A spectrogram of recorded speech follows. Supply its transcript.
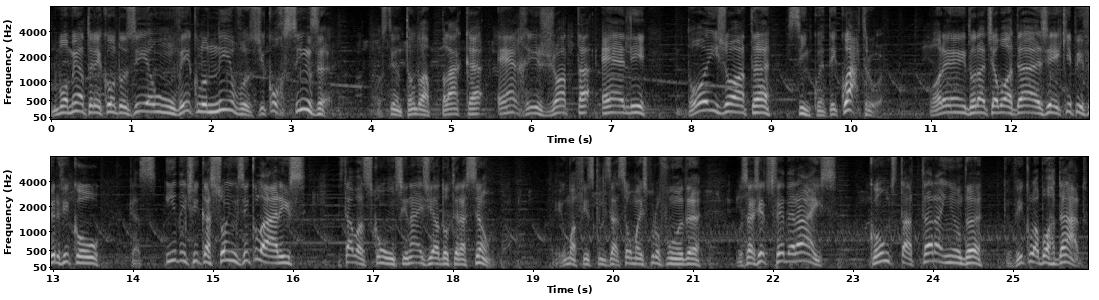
No momento, ele conduzia um veículo Nivus de cor cinza, ostentando a placa RJL 2J54. Porém, durante a abordagem, a equipe verificou que as identificações vehiculares estavam com sinais de adulteração. Em uma fiscalização mais profunda, os agentes federais constataram ainda que o veículo abordado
